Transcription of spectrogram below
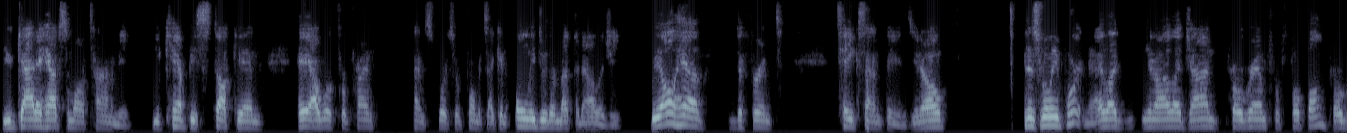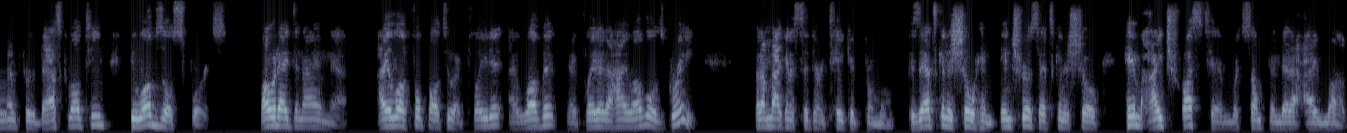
You got to have some autonomy. You can't be stuck in, hey, I work for Prime Time Sports Performance. I can only do their methodology. We all have different takes on things, you know. And it's really important. I let you know I let John program for football, program for the basketball team. He loves those sports. Why would I deny him that? I love football too. I played it. I love it. I played at a high level. It's great. But I'm not going to sit there and take it from him because that's going to show him interest. That's going to show him I trust him with something that I love.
